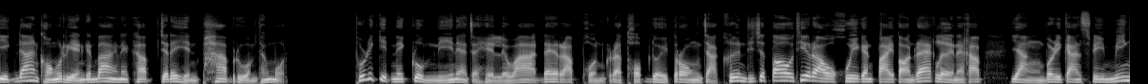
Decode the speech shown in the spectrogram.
อีกด้านของเหรียญกันบ้างนะครับ จะได้เห็นภาพรวมทั้งหมด ธุรกิจในกลุ่มนี้เนี่ยจะเห็นเลยว่าได้รับผลกระทบโดยตรงจากคลื่นดิจิตอลที่เราคุยกันไปตอนแรกเลยนะครับ อย่างบริการสตรีมมิ่ง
